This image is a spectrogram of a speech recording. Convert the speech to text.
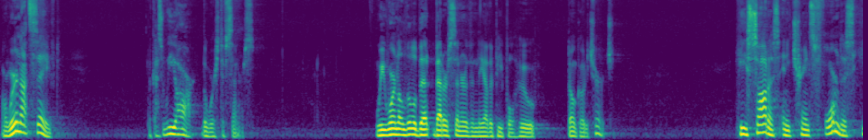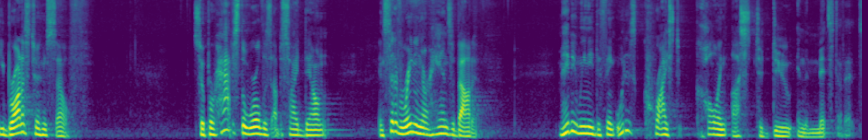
or we're not saved because we are the worst of sinners. We weren't a little bit better sinner than the other people who don't go to church. He sought us and He transformed us, He brought us to Himself. So perhaps the world is upside down. Instead of wringing our hands about it, maybe we need to think what is Christ calling us to do in the midst of it.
